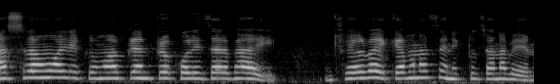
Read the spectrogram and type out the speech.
আসসালামু আলাইকুম প্রিয় প্রিয় কলিজার ভাই। সোহেল ভাই, কেমন আছেন? একটু জানাবেন।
